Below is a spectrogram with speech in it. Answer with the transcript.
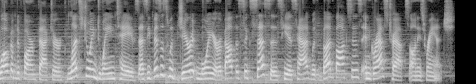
Welcome to Farm Factor. Let's join Duane Toews as he visits with Jaret Moyer about the successes he has had with bud boxes and grass traps on his ranch.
